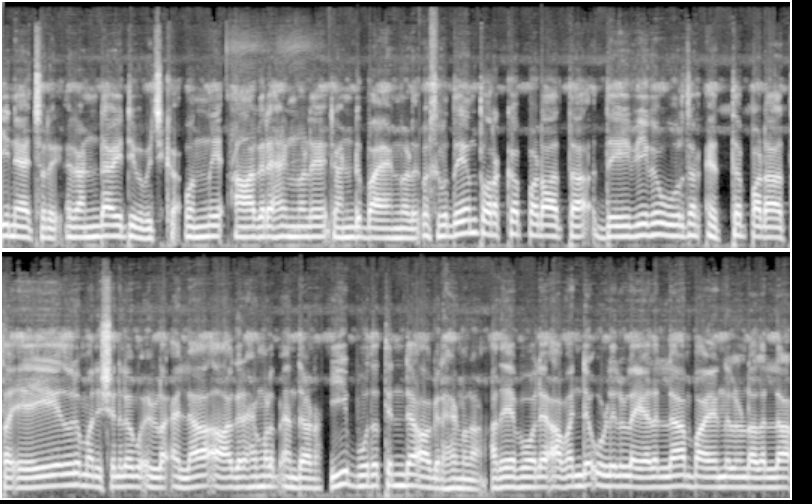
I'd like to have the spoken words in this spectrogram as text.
ഈ നേച്ചർ രണ്ടായിട്ട് വിഭജിക്കുക. ഒന്ന് ആഗ്രഹങ്ങൾ രണ്ട് ഭയങ്ങൾ. ഹൃദയം തുറക്കപ്പെടാത്ത ദൈവിക ഊർജം എത്തപ്പെടാത്ത ഏതൊരു മനുഷ്യനിലും ഉള്ള എല്ലാ ആഗ്രഹങ്ങളും എന്താണ്? ഈ ഭൂതത്തിന്റെ ആഗ്രഹങ്ങളാണ്. അതേപോലെ അവന്റെ ഉള്ളിലുള്ള ഏതെല്ലാം ഭയങ്ങളുണ്ട് അതെല്ലാം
